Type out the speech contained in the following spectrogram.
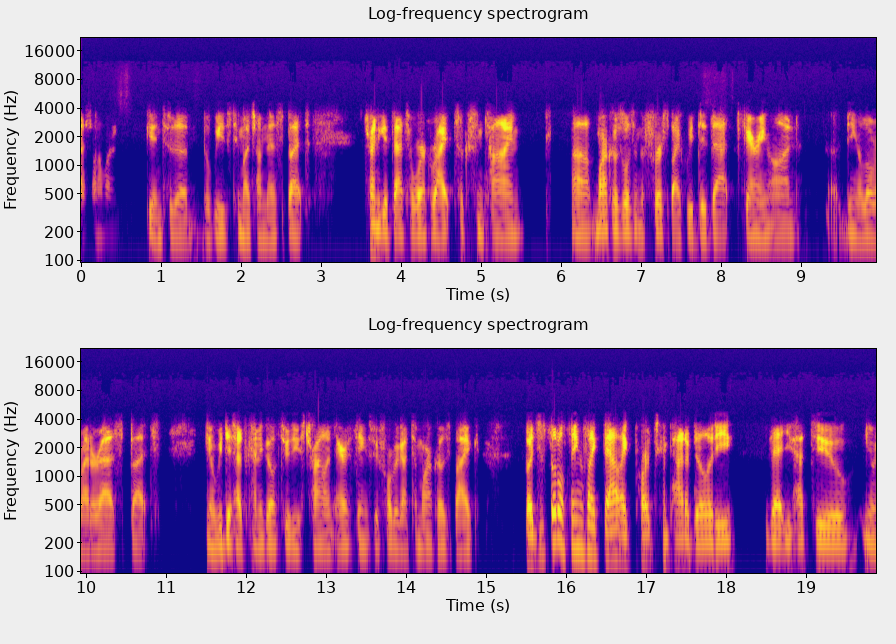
S. I don't want to get into the the weeds too much on this, but trying to get that to work right took some time. Uh, Marco's wasn't the first bike we did that fairing on, uh, being a lowrider S, but you know we did have to kind of go through these trial and error things before we got to Marco's bike. But just little things like that, like parts compatibility, that you have to you know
